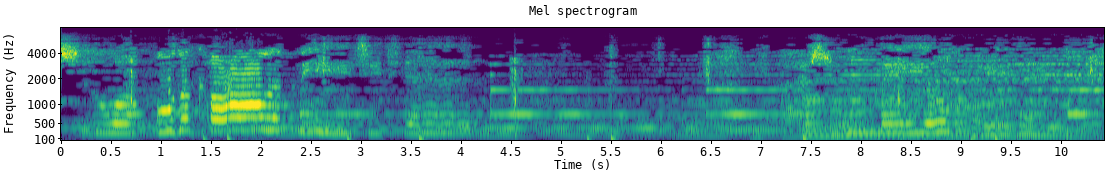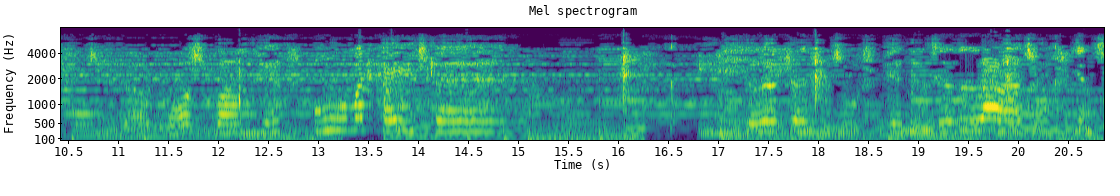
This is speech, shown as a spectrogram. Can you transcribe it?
是我不断扣了你几天，你还是没有回电，直到我双眼布满黑圈。一个人住，点着蜡烛，眼睛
